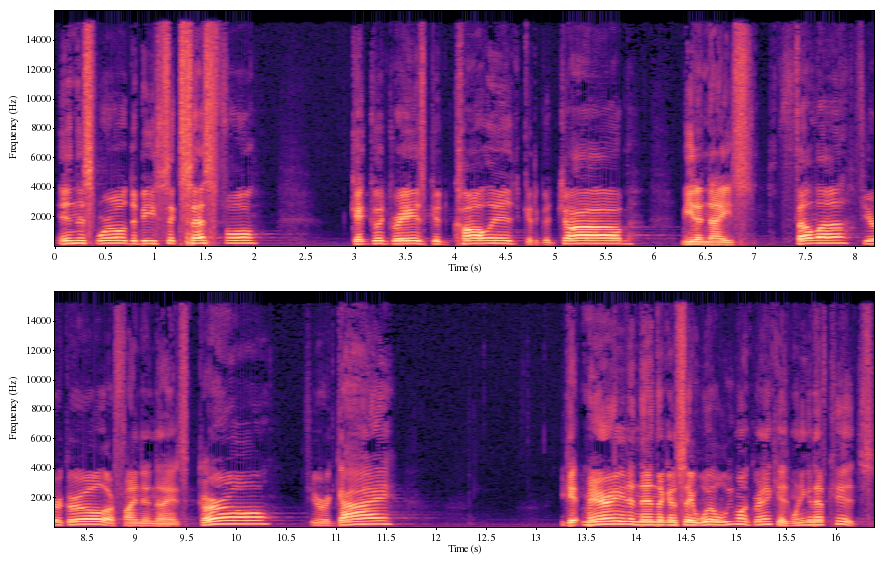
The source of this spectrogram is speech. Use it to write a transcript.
in this world to be successful, get good grades, good college, get a good job, meet a nice fella if you're a girl, or find a nice girl if you're a guy. You get married, and then they're going to say, Well, we want grandkids. When are you going to have kids?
